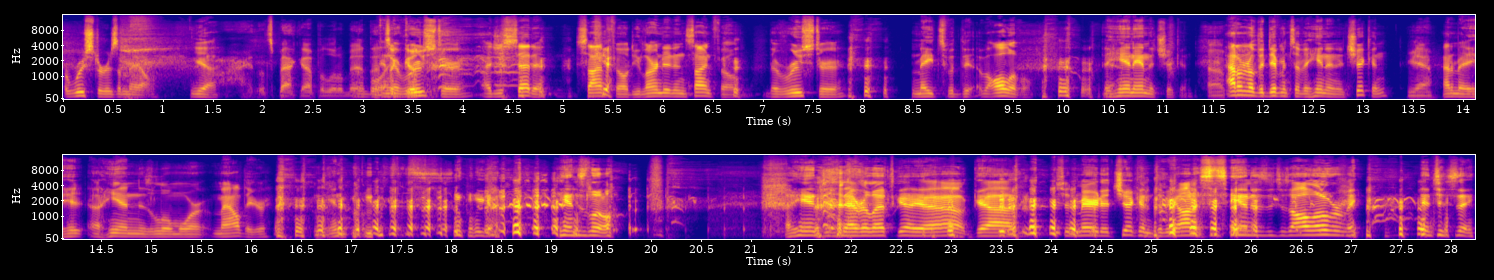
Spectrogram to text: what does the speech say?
A rooster is a male. Yeah. All right, let's back up a little bit. boy. That's and a the good. rooster, I just said it. Seinfeld. You learned it in Seinfeld. The rooster mates with the, all of them, the hen and the chicken. I don't Okay. know the difference of a hen and a chicken. Yeah. I don't know. A, hi- a hen is a little more mouthier. You know? You hen's little. A hen just never lets go. Yeah, Oh God, should have married a chicken. To be honest, this hen is just all over me. Interesting.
